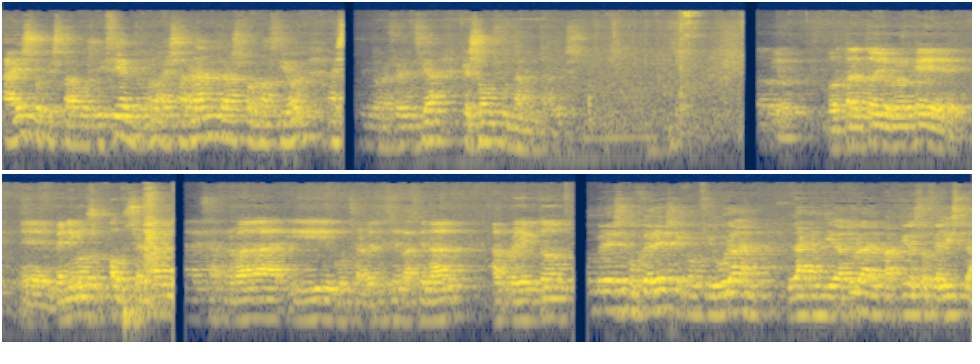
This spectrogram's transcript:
a eso que estábamos diciendo, ¿no? a esa gran transformación, a esa referencia que son fundamentales. Por tanto, yo creo que eh, venimos observando exacerbada y muchas veces irracional al proyecto. Hombres y mujeres que configuran la candidatura del Partido Socialista.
